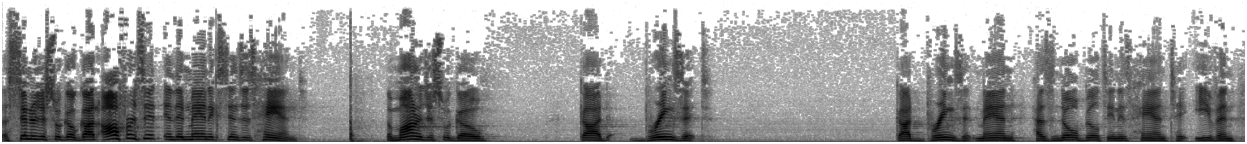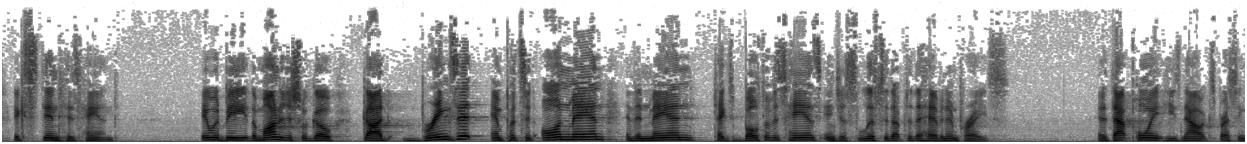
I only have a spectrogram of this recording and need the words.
A synergist would go, God offers it, and then man extends his hand. The monergist would go, God brings it. God brings it. Man has no ability in his hand to even extend his hand. It would be, the monergist would go, God brings it and puts it on man, and then man takes both of his hands and just lifts it up to the heaven and prays. And at that point, he's now expressing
